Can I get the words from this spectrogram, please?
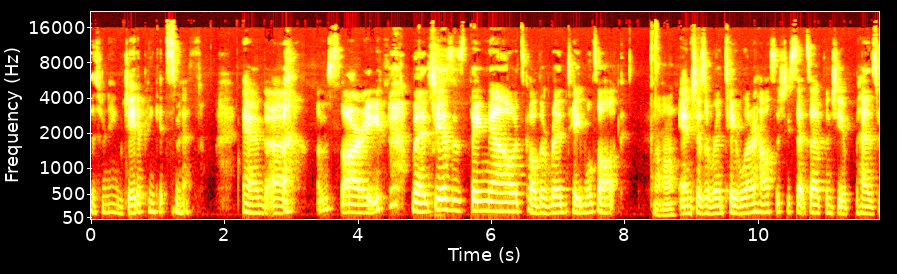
What's her name? Jada Pinkett Smith. And uh, I'm sorry, but she has this thing now. It's called the Red Table Talk. Uh huh. and she has a red table in her house that she sets up and she has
